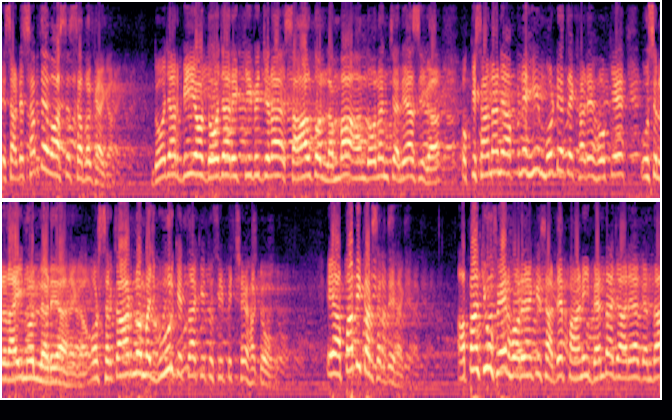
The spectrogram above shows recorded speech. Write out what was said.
ਇਹ ਸਾਡੇ ਸਭ ਦੇ ਵਾਸਤੇ ਸਬਕ ਹੈਗਾ। 2020 ਔਰ 2021 ਵਿੱਚ ਜਿਹੜਾ ਸਾਲ ਤੋਂ ਲੰਬਾ ਅੰਦੋਲਨ ਚੱਲਿਆ ਸੀਗਾ, ਉਹ ਕਿਸਾਨਾਂ ਨੇ ਆਪਣੇ ਹੀ ਮੋਢੇ ਤੇ ਖੜੇ ਹੋ ਕੇ ਉਸ ਲੜਾਈ ਨੂੰ ਲੜਿਆ ਹੈਗਾ। ਔਰ ਸਰਕਾਰ ਨੂੰ ਮਜਬੂਰ ਕੀਤਾ ਕਿ ਤੁਸੀਂ ਪਿੱਛੇ ਹਟੋ। ਇਹ ਆਪਾਂ ਵੀ ਕਰ ਸਕਦੇ ਹੈਗੇ ਆਪਾਂ ਕਿਉਂ ਫੇਲ ਹੋ ਰਹੇ ਹਾਂ ਕਿ ਸਾਡੇ ਪਾਣੀ ਬਹਿੰਦਾ ਜਾ ਰਿਹਾ, ਗੰਦਾ,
